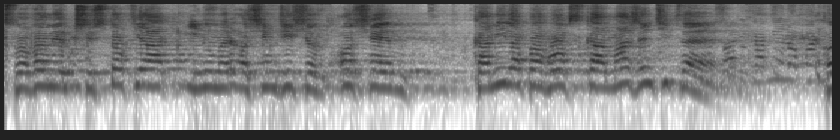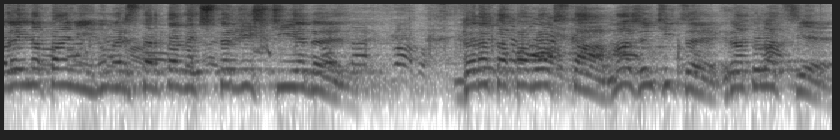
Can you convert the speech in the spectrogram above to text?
Sławomir Krzysztofiak i numer 88 Kamila Pawłowska Marzęcice. Kolejna pani, numer startowy 41 Dorota Pawłowska Marzęcice. Gratulacje.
